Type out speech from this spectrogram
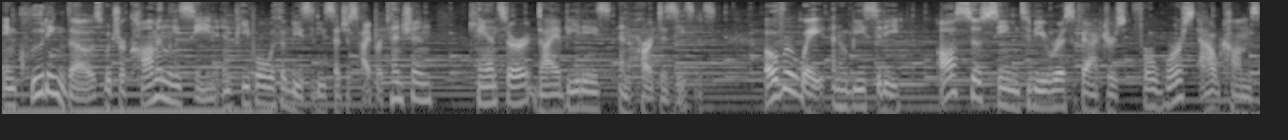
including those which are commonly seen in people with obesity, such as hypertension, cancer, diabetes, and heart diseases. Overweight and obesity also seem to be risk factors for worse outcomes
